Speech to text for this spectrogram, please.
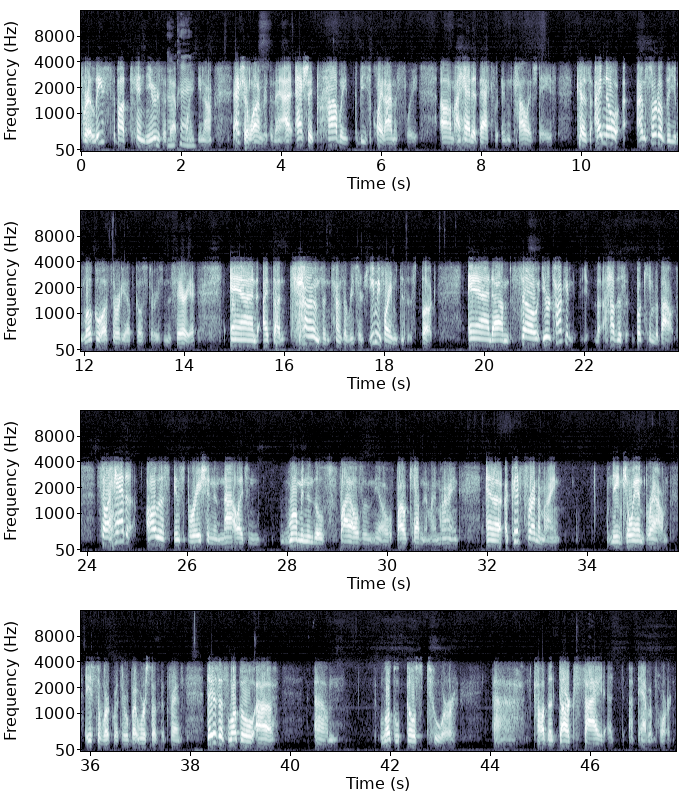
for at least about ten years at that Okay. point. You know, actually longer than that. I, actually, probably to be quite honestly, um, I had it back in college days because I know I'm sort of the local authority of ghost stories in this area. And I've done tons and tons of research, even before I even did this book. And um, so you were talking how this book came about. So I had all this inspiration and knowledge and roaming in those files and you know file cabinet in my mind. And a, a good friend of mine named Joanne Brown. I used to work with her, but we're still good friends. There's this local uh, um, local ghost tour uh, called the Dark Side of, of Davenport.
